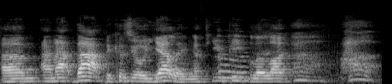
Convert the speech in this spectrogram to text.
um, and at that because you're yelling a few Oh. people are like ah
